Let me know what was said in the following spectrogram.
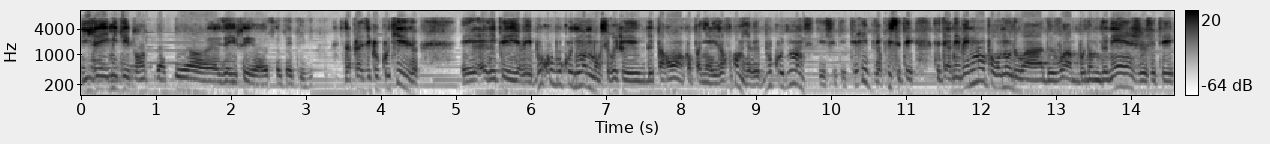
Ils avaient imité ventilateur, ils avaient fait, ça a été vite. La place des cocotiers, et elle était, il y avait beaucoup, beaucoup de monde. Bon, c'est vrai que les, parents accompagnaient les enfants, mais il y avait beaucoup de monde. C'était, terrible. Et en plus, c'était, un événement pour nous de voir, un bonhomme de neige. C'était,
